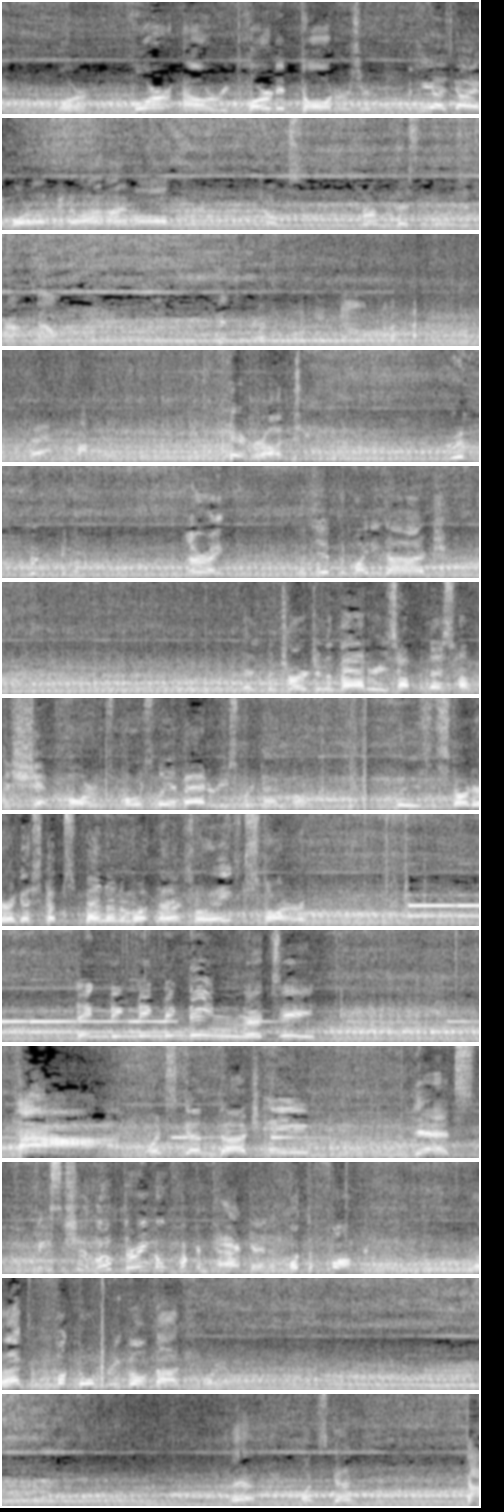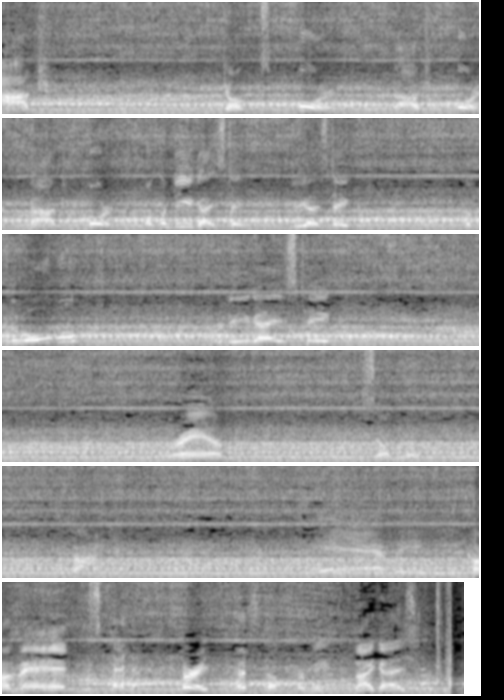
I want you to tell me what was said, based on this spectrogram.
Or for our retarded daughters. Or if you guys got any more, let me know. I, am all jokes from the distant noise. It's happening now. It's a rest fucking now. that fucker. It runs. Alright. Let's see if the mighty Dodge has been charging the batteries up in this hunk of shit for Supposedly the batteries were dead. Well, the starter, I guess, kept spinning and whatnot, so it ain't the starter. Ding, ding, ding, ding, ding. Let's see. Ha! Once again, Dodge came. Yeah, it's piece of shit. Look, there ain't no fucking tach in it. What the fuck? Now, that's a fucked old rebuilt Dodge for you. There, once again, Dodge, Junks, Ford, Dodge, Ford, Dodge, Ford. What one do you guys take? Do you guys take the blue oval? Or do you guys take Ram something? In. Alright, that's enough for me. Bye, guys.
